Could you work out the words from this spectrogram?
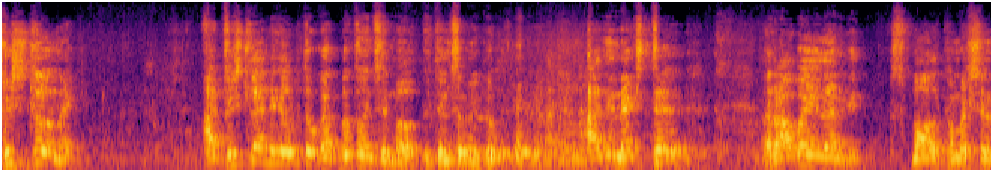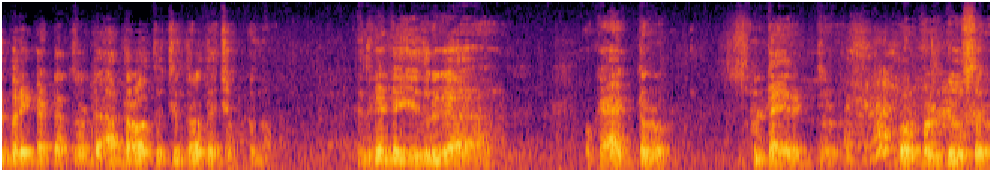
ట్విస్ట్లు ఉన్నాయి. ఆ ట్విస్ట్లు అన్ని కలిపితే ఒక అద్భుతమైన సినిమా అవుతుంది తెలుసా మీకు? అది నెక్స్ట్ రాబోయే దానికి స్మాల్ కమర్షియల్ బ్రేక్ అంటారు ఆ తర్వాత వచ్చిన తర్వాత చెప్పుకుందాం. ఎందుకంటే ఎదురుగా ఒక యాక్టర్ డైరెక్టర్ ఓ ప్రొడ్యూసర్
